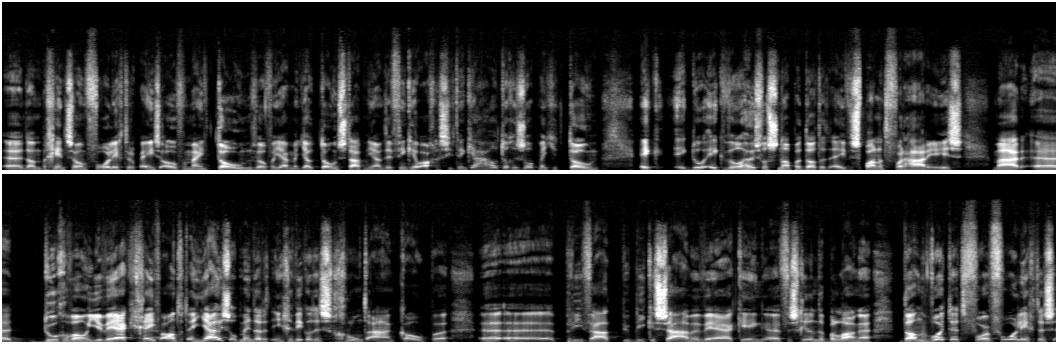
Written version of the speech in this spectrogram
uh, dan begint zo'n voorlichter opeens over mijn toon. Zo van, ja, maar jouw toon staat niet aan. Dit vind ik heel agressief. denk, ja, hou toch eens op met je toon. Ik, ik, doe, ik wil heus wel snappen dat het even spannend voor haar is. Maar uh, doe gewoon je werk, geef antwoord. En juist op het moment dat het ingewikkeld is, grond aankopen, uh, privaat-publieke samenwerking, verschillende belangen, dan wordt het voor voorlichters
